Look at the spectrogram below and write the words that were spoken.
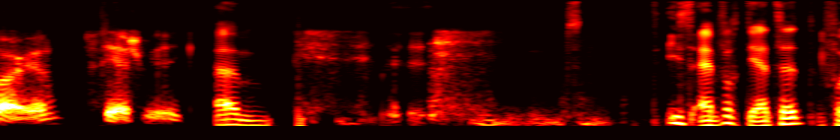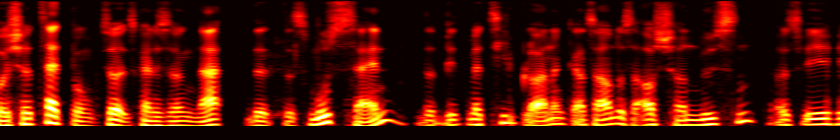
Fall, ja sehr schwierig. Ähm, ist einfach derzeit falscher Zeitpunkt. So, jetzt kann ich sagen, na, das muss sein. Da wird mein Zielplanung ganz anders ausschauen müssen, als wie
